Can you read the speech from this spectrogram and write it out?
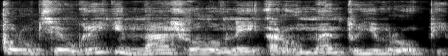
Корупція в Україні наш головний аргумент у Європі.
